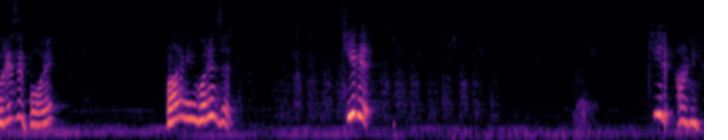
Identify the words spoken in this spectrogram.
What is it, boy? Barney, what is it? Get it. Get it, Barney.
